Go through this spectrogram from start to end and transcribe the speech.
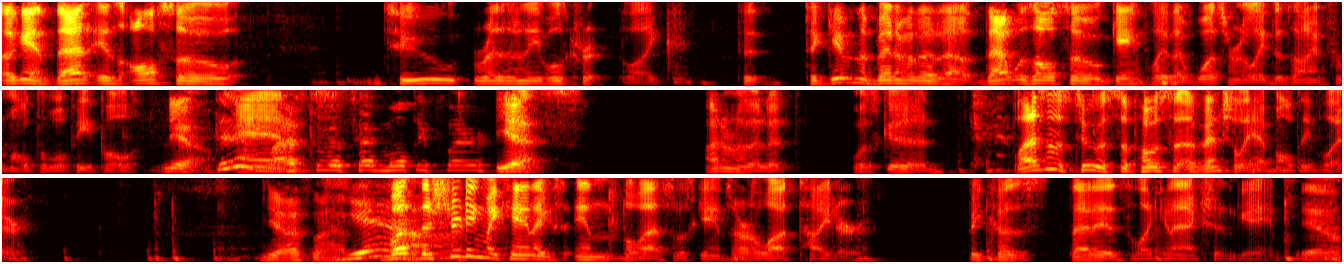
again, that is also to Resident Evil's like to to give them the benefit of the doubt. That was also gameplay that wasn't really designed for multiple people. yeah. Didn't And- Last of Us have multiplayer? Yes. I don't know that it was good. Last of Us Two is supposed to eventually have multiplayer, Yeah, that's not happening. Yeah. but the shooting mechanics in the Last of Us games are a lot tighter because that is like an action game. Yeah.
